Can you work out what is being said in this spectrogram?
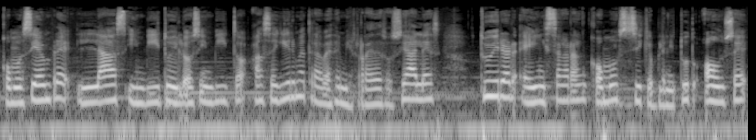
Como siempre, las invito y los invito a seguirme a través de mis redes sociales, Twitter e Instagram como Psiqueplenitud11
